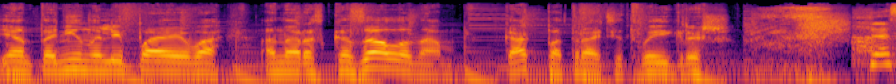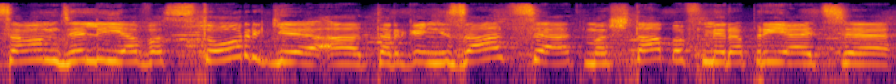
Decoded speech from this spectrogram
и Антонина Липаева. Она рассказала нам, как потратит выигрыш. На самом деле я в восторге от организации, от масштабов мероприятия.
